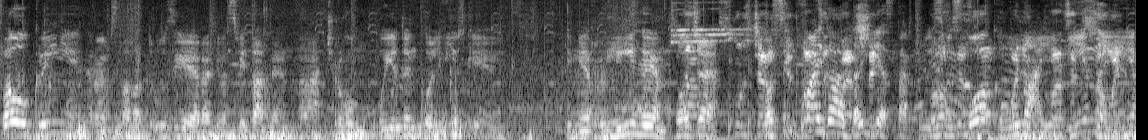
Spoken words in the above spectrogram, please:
Слава Україні! Героям слава друзі! Раді вас вітати на черговому поєдинку Львівської прем'єр-ліги. Отже, Василь Файда дає стартовий свисток, лунає він і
